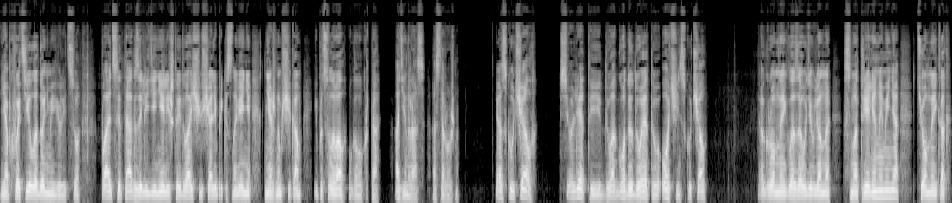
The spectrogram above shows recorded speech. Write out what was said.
Я обхватил ладонями ее лицо. Пальцы так заледенели, что едва ощущали прикосновение к нежным щекам, и поцеловал уголок рта. Один раз, осторожно. Я скучал. Все лето и два года до этого очень скучал. Огромные глаза удивленно смотрели на меня, темные, как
